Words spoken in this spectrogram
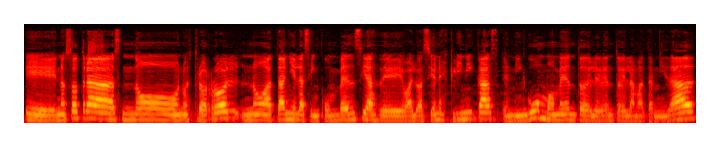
Eh, nosotras no, nuestro rol no atañe las incumbencias de evaluaciones clínicas en ningún momento del evento de la maternidad,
